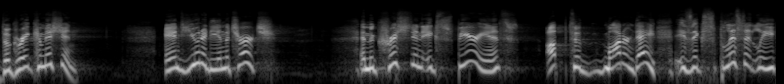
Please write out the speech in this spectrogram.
the Great Commission and unity in the church. And the Christian experience up to modern day is explicitly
